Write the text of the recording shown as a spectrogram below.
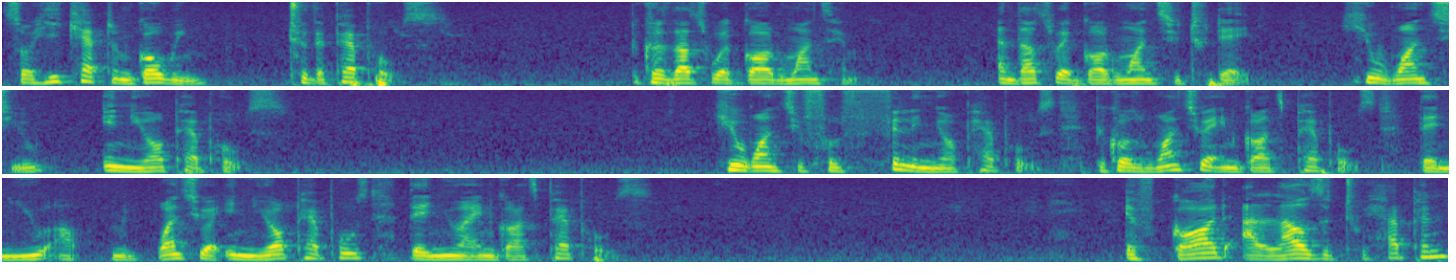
So he kept on going to the purpose because that's where God wants him. And that's where God wants you today. He wants you in your purpose. He wants you fulfilling your purpose because once you are in God's purpose, then you are, once you are in your purpose, then you are in God's purpose. If God allows it to happen,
